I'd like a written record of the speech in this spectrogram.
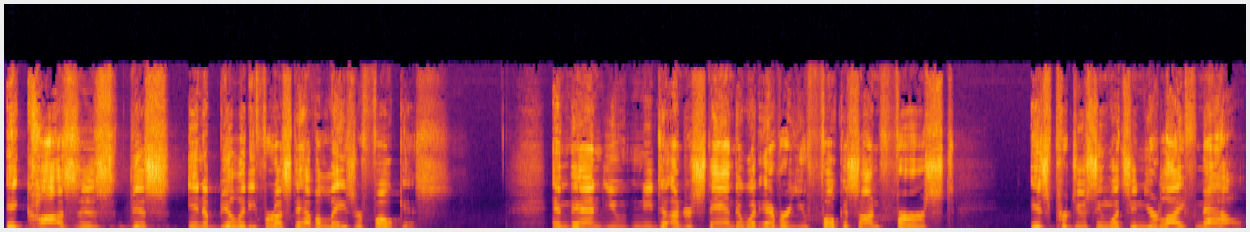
it causes this inability for us to have a laser focus. And then you need to understand that whatever you focus on first is producing what's in your life now.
